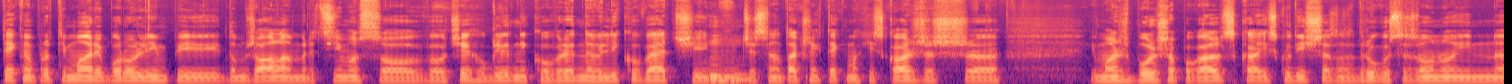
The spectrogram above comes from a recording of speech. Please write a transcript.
tekme proti Mariboru, Olimpiji, Domžalam, recimo, so v očeh oglednikov vredne veliko več. In Mhm. če se na takšnih tekmah izkažeš, eh, imaš boljša pogalska izhodišča za drugo sezono. In uh,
